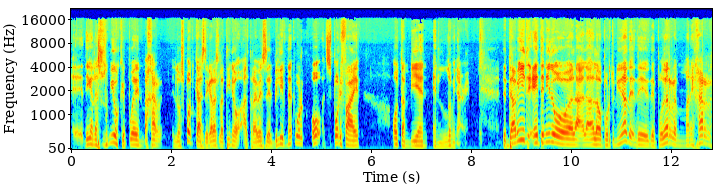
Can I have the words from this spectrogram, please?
eh, díganle a sus amigos que pueden bajar los podcasts de Galas Latino a través del Believe Network o Spotify o también en Luminary. David, he tenido la, oportunidad de, poder manejar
